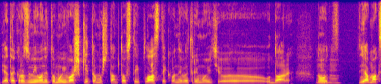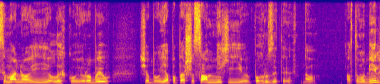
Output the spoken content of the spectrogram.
я так розумію, вони тому і важкі, тому що там товстий пластик, вони витримують е, удари. Ну, от Я максимально її легкою робив, щоб я, по-перше, сам міг її погрузити на автомобіль.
